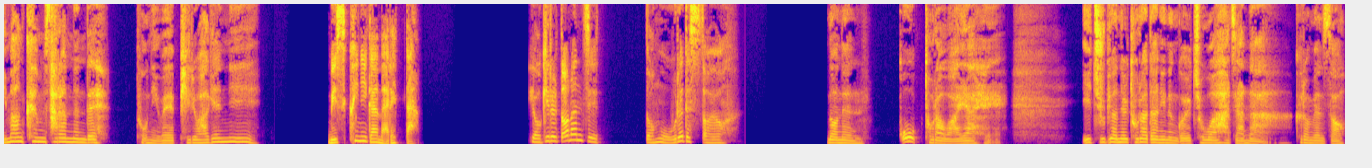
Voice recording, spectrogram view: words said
이만큼 살았는데 돈이 왜 필요하겠니? 미스 퀸이가 말했다. 여기를 떠난 지 너무 오래됐어요. 너는 꼭 돌아와야 해. 이 주변을 돌아다니는 걸 좋아하잖아. 그러면서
